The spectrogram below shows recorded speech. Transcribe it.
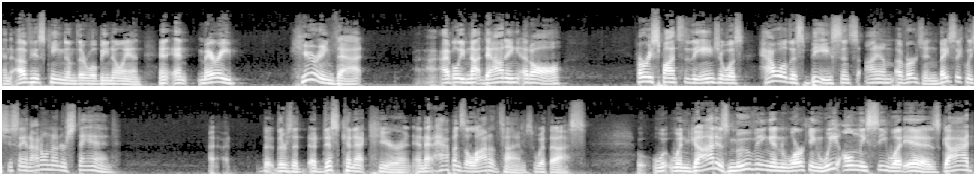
and of his kingdom there will be no end. And, and Mary, hearing that, I believe not doubting at all, her response to the angel was, How will this be since I am a virgin? Basically, she's saying, I don't understand. There's a, a disconnect here, and, and that happens a lot of times with us when God is moving and working, we only see what is. God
